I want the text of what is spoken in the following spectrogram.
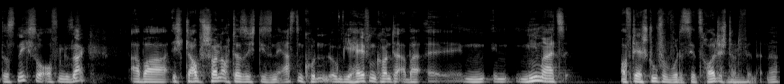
das nicht so offen gesagt. Aber ich glaube schon auch, dass ich diesen ersten Kunden irgendwie helfen konnte, aber äh, in, in, niemals auf der Stufe, wo das jetzt heute mhm. stattfindet. Ne?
